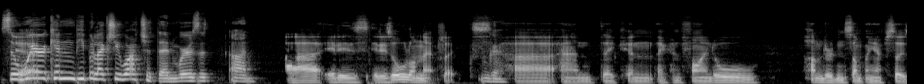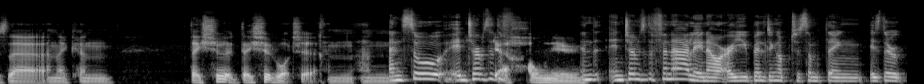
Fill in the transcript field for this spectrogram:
So yeah. where can people actually watch it then? Where is it on? Uh, it is it is all on Netflix, okay. uh, and they can they can find all hundred and something episodes there, and they can they should they should watch it and and and so in terms of the, a whole new in the, in terms of the finale now, are you building up to something? Is there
